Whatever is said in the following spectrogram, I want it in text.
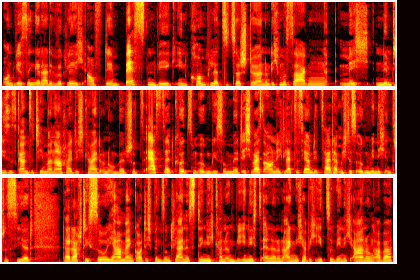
und wir sind gerade wirklich auf dem besten Weg, ihn komplett zu zerstören. Und ich muss sagen, mich nimmt dieses ganze Thema Nachhaltigkeit und Umweltschutz erst seit kurzem irgendwie so mit. Ich weiß auch nicht, letztes Jahr um die Zeit hat mich das irgendwie nicht interessiert. Da dachte ich so, ja, mein Gott, ich bin so ein kleines Ding, ich kann irgendwie eh nichts ändern und eigentlich habe ich eh zu wenig Ahnung. Aber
